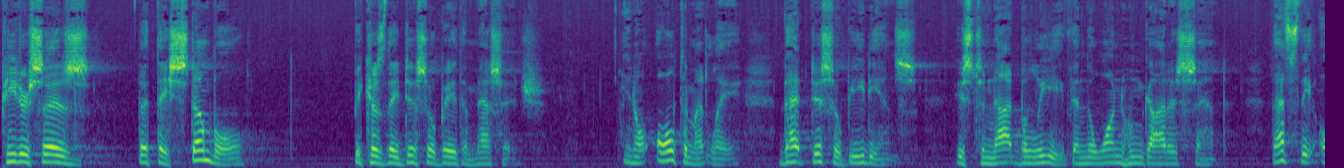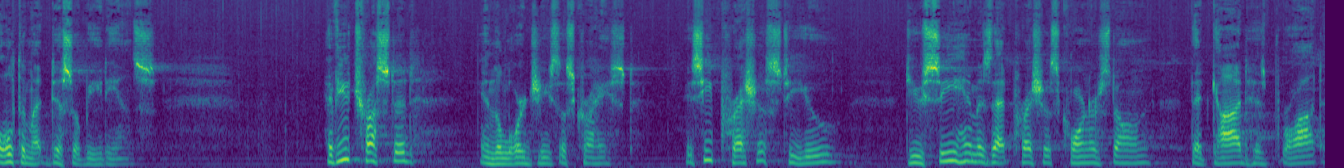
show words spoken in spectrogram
Peter says that they stumble because they disobey the message. You know, ultimately, that disobedience is to not believe in the one whom God has sent. That's the ultimate disobedience. Have you trusted in the Lord Jesus Christ? Is he precious to you? Do you see him as that precious cornerstone that God has brought,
